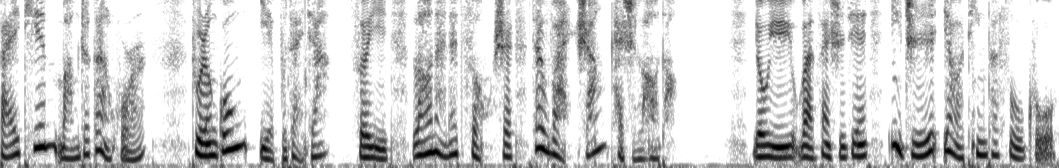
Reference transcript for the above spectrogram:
白天忙着干活主人公也不在家， 所以老奶奶总是在晚上开始唠叨。由于晚饭时间一直要听她诉苦，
